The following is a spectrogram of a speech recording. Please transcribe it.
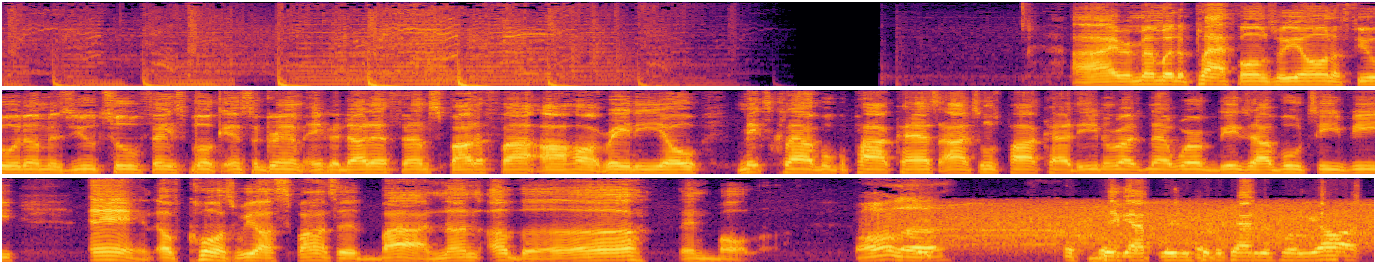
I remember the platforms we on. A few of them is YouTube, Facebook, Instagram, Anchor.fm, Spotify, iHeartRadio, Mixcloud, Google Podcasts, iTunes Podcast, the Evening Rush Network, Deja Vu TV, and of course, we are sponsored by none other than Baller. Baller. Big Apple Leadership Academy for the Art.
